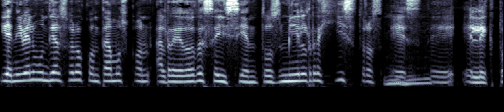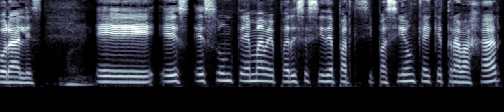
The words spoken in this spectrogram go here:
y a nivel mundial solo contamos con alrededor de 600 mil registros uh -huh. este, electorales. Eh, es, es un tema, me parece, sí, de participación que hay que trabajar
